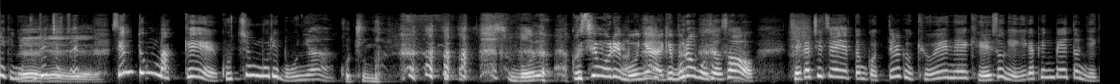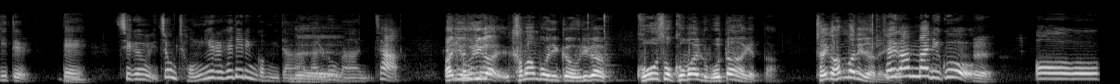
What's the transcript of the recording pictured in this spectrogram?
얘기냐. 예, 도대체 예, 생- 예. 생뚱맞게 고충물이 뭐냐. 고춘물. 뭐야? 고충물이 뭐냐. 이렇게 물어보셔서 제가 취재했던 것들 그 교회 내에 계속 얘기가 팽배했던 얘기들. 네. 지금 좀 정리를 해드린 겁니다. 네. 말로만. 자. 아니 우리가 가만 보니까 우리가 고소 고발도 못 당하겠다. 자기가 한 말이잖아요. 저희가 한 말이고 네. 어,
